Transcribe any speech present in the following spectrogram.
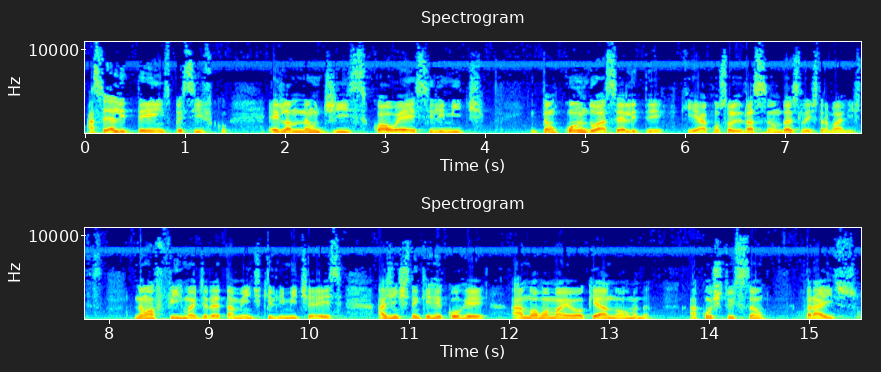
A CLT, em específico, ela não diz qual é esse limite. Então, quando a CLT, que é a consolidação das leis trabalhistas, não afirma diretamente que limite é esse, a gente tem que recorrer à norma maior, que é a norma da a Constituição, para isso.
